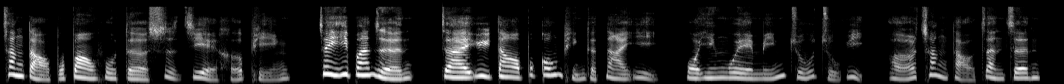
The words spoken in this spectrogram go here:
倡导不报复的世界和平。这一般人在遇到不公平的待遇，或因为民族主义而倡导战争，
